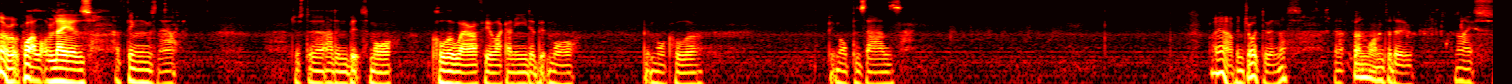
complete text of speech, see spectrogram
So we've got quite a lot of layers of things now. Just uh, adding bits more colour where I feel like I need a bit more, bit more colour, bit more pizzazz. But yeah, I've enjoyed doing this. It's been a fun one to do. Nice,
